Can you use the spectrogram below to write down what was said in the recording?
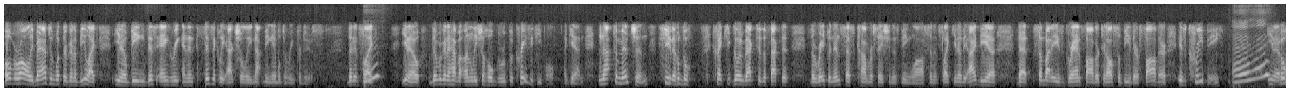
overall, imagine what they're going to be like, you know, being this angry and then physically actually not being able to reproduce. That it's like, mm-hmm. you know, then we're going to have to unleash a whole group of crazy people again. Not to mention, you know, the, I keep going back to the fact that the rape and incest conversation is being lost, and it's like, you know, the idea that somebody's grandfather could also be their father is creepy Mm-hmm. You know,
